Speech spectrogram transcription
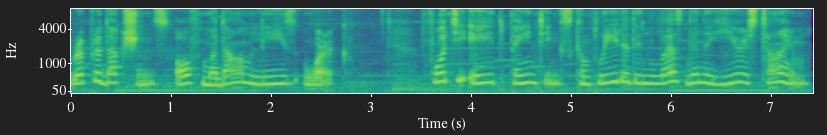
reproductions of Madame Li's work. 48 paintings completed in less than a year's time,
